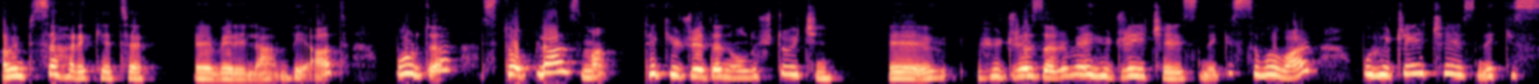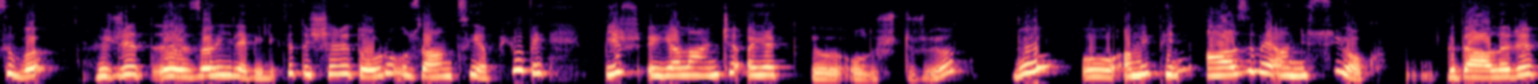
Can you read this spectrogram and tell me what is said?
amipsi harekete verilen bir ad. Burada sitoplazma tek hücreden oluştuğu için e, hücre zarı ve hücre içerisindeki sıvı var. Bu hücre içerisindeki sıvı hücre e, zarı ile birlikte dışarı doğru uzantı yapıyor ve bir e, yalancı ayak e, oluşturuyor. Bu o, amipin ağzı ve anüsü yok. Gıdaları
